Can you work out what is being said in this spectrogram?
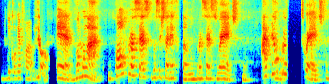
de qualquer forma. Então, é, vamos lá. Qual o processo que você estaria falando? Um processo ético? Até o processo ético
